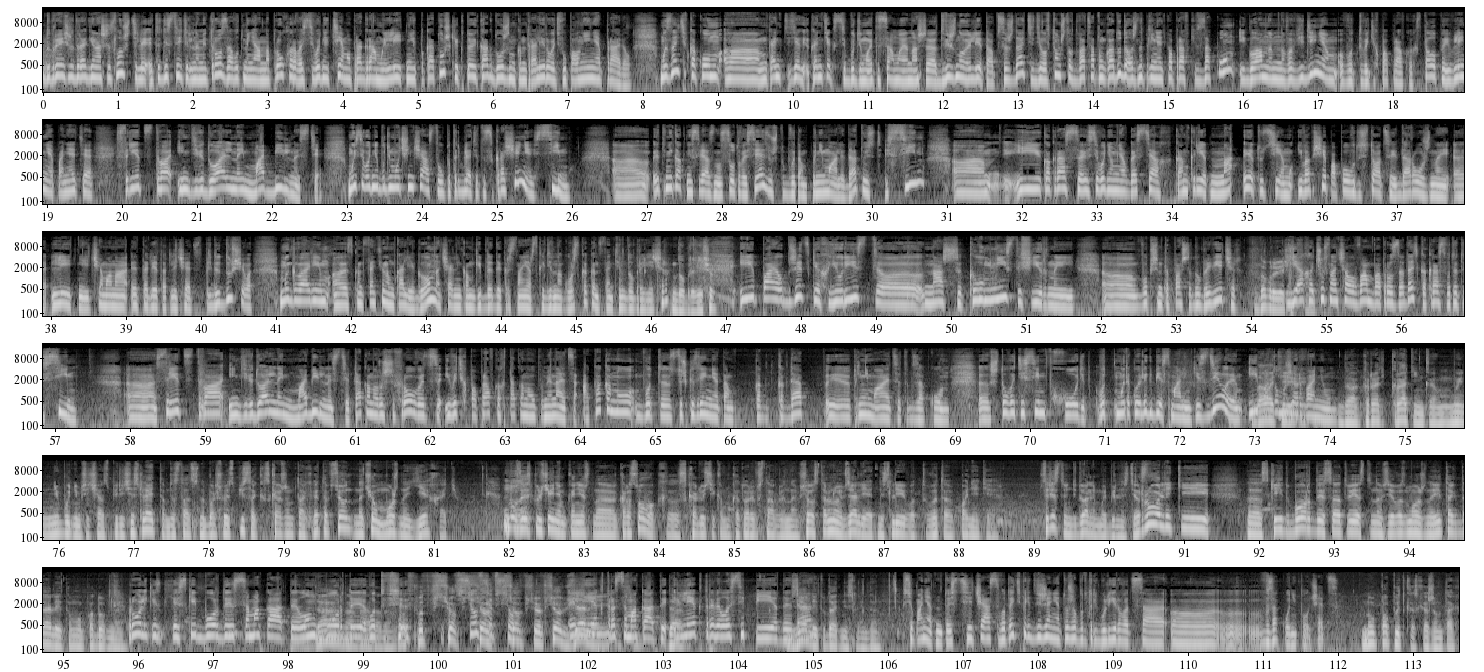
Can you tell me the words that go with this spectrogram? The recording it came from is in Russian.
Добрый вечер, дорогие наши слушатели. Это действительно метро. Зовут меня Анна Прохорова. Сегодня тема программы «Летние покатушки. Кто и как должен контролировать выполнение правил». Мы знаете, в каком э, контексте будем это самое наше движное лето обсуждать? Дело в том, что в 2020 году должны принять поправки в закон, и главным нововведением вот в этих поправках стало появление понятия средства индивидуальной мобильности. Мы сегодня будем очень часто употреблять это сокращение СИМ. Э, это никак не связано с сотовой связью, чтобы вы там понимали, да, то есть СИМ. А, и как раз сегодня у меня в гостях конкретно на эту тему и вообще по поводу ситуации дорожной э, летней, чем она это лето отличается от предыдущего, мы говорим э, с Константином Коллеговым, начальником ГИБДД Красноярска и Дивногорска. Константин, добрый вечер. Добрый вечер. И Павел Бжицких, юрист, э, наш колумнист эфирный. В общем-то, Паша, добрый вечер. Добрый вечер. Я хочу сначала вам вопрос задать, как раз вот это СИМ. Э, средства индивидуальной мобильности. Так оно расшифровывается, и в этих поправках так оно упоминается. А как оно, вот э, с точки зрения, там, как, когда э, принимается этот закон, что в эти СИМ входит. Вот мы такой ликбез маленький сделаем и Давайте, потом уже рванем. Да, кратенько. Мы не будем сейчас перечислять, там достаточно большой список, скажем так. Это все, на чем можно ехать. Ну, за исключением, конечно, кроссовок с колесиком, которые вставлены. Все остальное взяли и отнесли вот в это понятие средства индивидуальной мобильности. Ролики, э, скейтборды, соответственно, всевозможные и так далее и тому подобное. Ролики, скейтборды, самокаты, лонгборды, да, да, вот, да, все, вот, вот все, все, все, все, все, все взяли. Электросамокаты, да. электровелосипеды. Взяли да? и туда отнесли, да. Все понятно. То есть сейчас вот эти передвижения тоже будут регулироваться э, в законе, получается. Ну, попытка, скажем так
